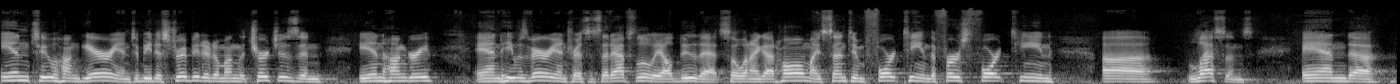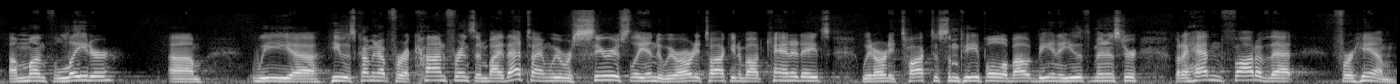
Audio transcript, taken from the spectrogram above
into Hungarian to be distributed among the churches in, in Hungary. And he was very interested, said, Absolutely, I'll do that. So when I got home, I sent him 14, the first 14 uh, lessons. And uh, a month later, um, we, uh, he was coming up for a conference, and by that time we were seriously into. We were already talking about candidates. We'd already talked to some people about being a youth minister, but I hadn't thought of that for him.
